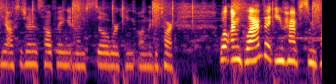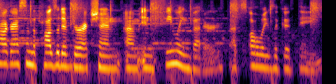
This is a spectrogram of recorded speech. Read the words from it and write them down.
The oxygen is helping and i'm still working on the guitar. Well i'm glad that you have some progress in the positive direction um, in feeling better. That's always a good thing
